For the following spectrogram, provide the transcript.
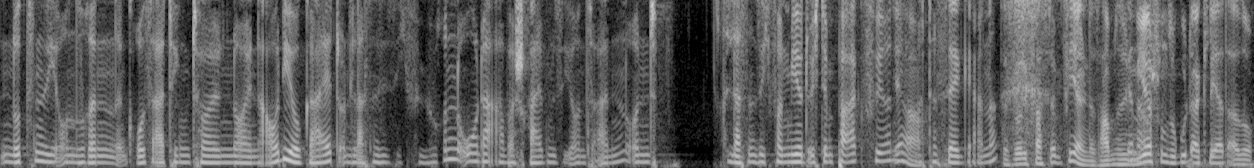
nutzen Sie unseren großartigen, tollen neuen Audioguide und lassen Sie sich führen oder aber schreiben Sie uns an und lassen sich von mir durch den Park führen. Ja. Ich mache das sehr gerne. Das würde ich fast empfehlen. Das haben Sie Genau. mir schon so gut erklärt. Also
